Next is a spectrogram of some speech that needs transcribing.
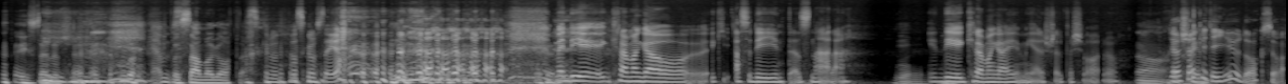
istället för på men samma gata? ska vad ska man säga? men det är kramaga och alltså det är inte ens nära. Nej. Det är ju mer självförsvar och Ja. Jag har kört lite judo också va?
